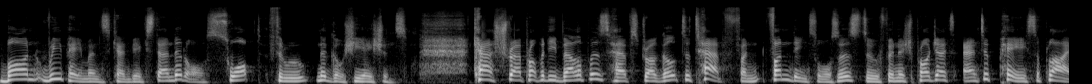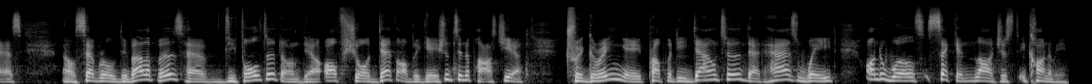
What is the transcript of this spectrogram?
Bond repayments can be extended or swapped through negotiations. Cash strapped property developers have struggled to tap fun- funding sources to finish projects and to pay suppliers. Now, several developers have defaulted on their offshore debt obligations in the past year, triggering a property downturn that has weighed on the world's second largest economy.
